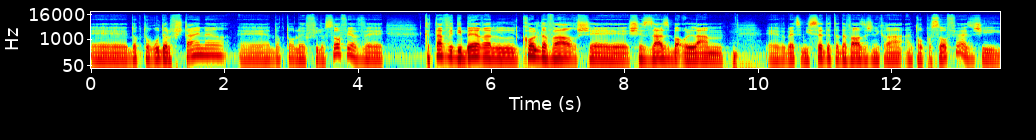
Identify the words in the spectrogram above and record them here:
אה, דוקטור רודולף שטיינר, אה, דוקטור לפילוסופיה, כתב ודיבר על כל דבר ש, שזז בעולם, אה, ובעצם ייסד את הדבר הזה שנקרא אנתרופוסופיה, איזושהי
